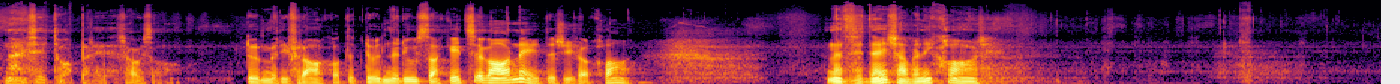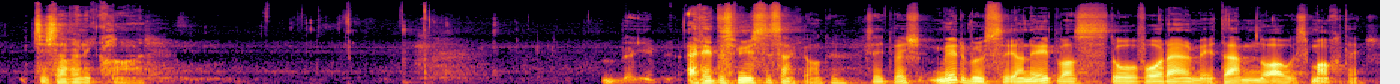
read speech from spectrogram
Nein, sagt aber das ist also eine dümmere Frage oder dünnere Aussage gibt es ja gar nicht, das ist ja klar. Nein, ist aber nicht klar. Es ist aber nicht klar. Er hätte es müssen sagen, oder? Er sagt, weißt, wir wissen ja nicht, was du vorher mit dem noch alles gemacht hast.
